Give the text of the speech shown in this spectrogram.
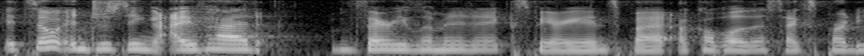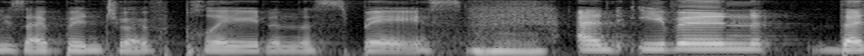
It's so interesting. I've had very limited experience, but a couple of the sex parties I've been to, I've played in the space. Mm-hmm. And even the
